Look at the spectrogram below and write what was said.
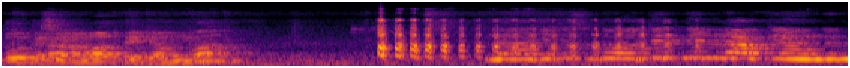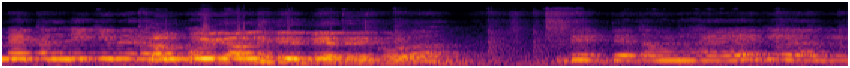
ਦੋ ਦਿਨਾਂ ਵਾਸਤੇ ਜਾਊਂਗਾ। ਨਾ ਜੀ ਤੁਸੀਂ ਦੋ ਤਿੰਨ ਦਿਨ ਲਾ ਕੇ ਆਉਂਗੇ ਮੈਂ ਇਕੱਲੀ ਕਿਵੇਂ ਚੱਲ ਕੋਈ ਗੱਲ ਨਹੀਂ ਬੇਬੇ ਆ ਤੇਰੇ ਕੋਲ। ਬੇਬੇ ਤਾਂ ਹੁਣ ਹੈਗੇ ਆਗੇ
